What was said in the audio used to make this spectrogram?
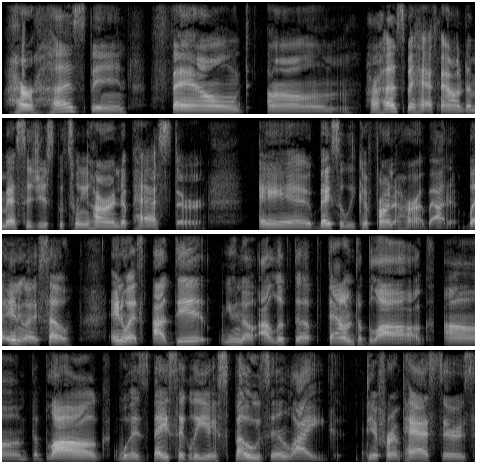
her husband found um her husband had found the messages between her and the pastor and basically confronted her about it. But anyway, so anyways, I did, you know, I looked up, found the blog. Um, the blog was basically exposing like different pastors.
